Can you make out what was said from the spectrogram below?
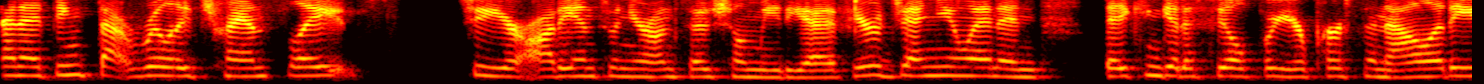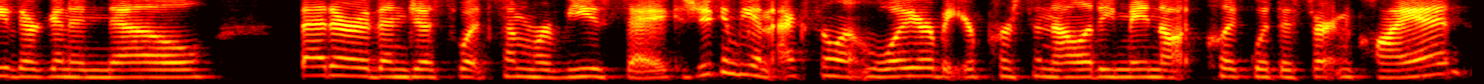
And I think that really translates to your audience when you're on social media. If you're genuine and they can get a feel for your personality, they're going to know better than just what some reviews say. Because you can be an excellent lawyer, but your personality may not click with a certain client.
